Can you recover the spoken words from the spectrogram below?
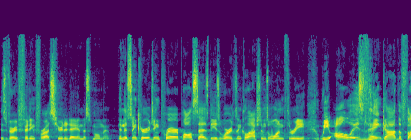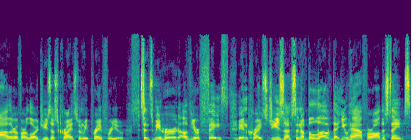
is very fitting for us here today in this moment. In this encouraging prayer, Paul says these words in Colossians 1 3 We always thank God the Father of our Lord Jesus Christ when we pray for you, since we heard of your faith in Christ Jesus and of the love that you have for all the saints,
